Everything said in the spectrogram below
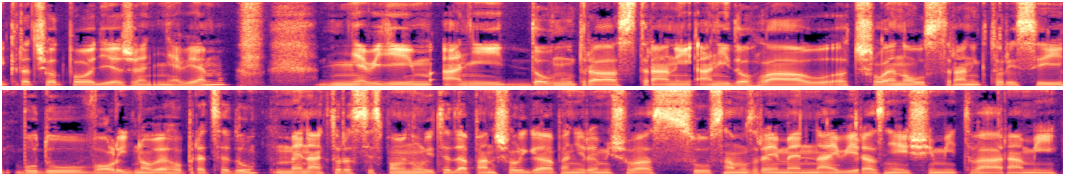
najkratšia odpoveď je, že neviem. Nevidím ani dovnútra strany, ani do hlav členov strany, ktorí si budú voliť nového predsedu. Mená, ktoré ste spomenuli, teda pán Šeliga a pani Remišová, sú samozrejme najvýraznejšími tvárami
